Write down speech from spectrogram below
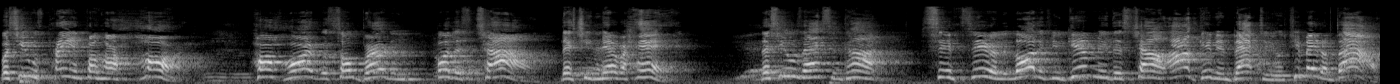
But she was praying from her heart. Her heart was so burdened for this child that she never had. That she was asking God, sincerely, Lord, if you give me this child, I'll give him back to you. She made a vow.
